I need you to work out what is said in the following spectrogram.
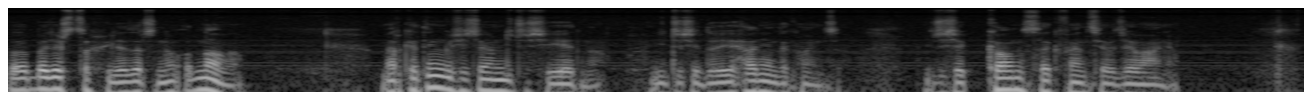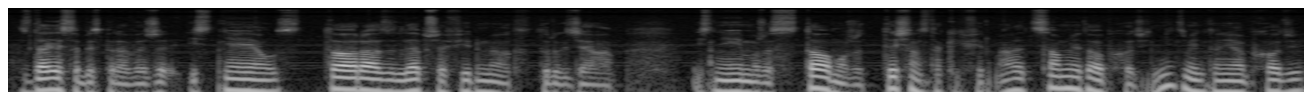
bo będziesz co chwilę zaczynał od nowa. W marketingu sieciowym liczy się jedno. Liczy się dojechanie do końca. Liczy się konsekwencja w działaniu. Zdaję sobie sprawę, że istnieją 100 razy lepsze firmy, od których działam. Istnieje może 100, może 1000 takich firm, ale co mnie to obchodzi? Nic mnie to nie obchodzi,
